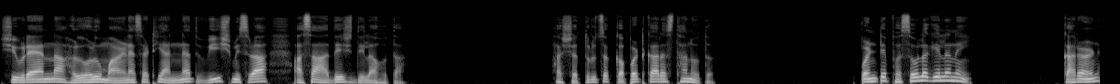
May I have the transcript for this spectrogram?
शिवरायांना हळूहळू मारण्यासाठी अन्नात विष मिसळा असा आदेश दिला होता. हा शत्रूचं कपट कारस्थान होतं. पण ते फसवलं गेलं नाही. कारण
